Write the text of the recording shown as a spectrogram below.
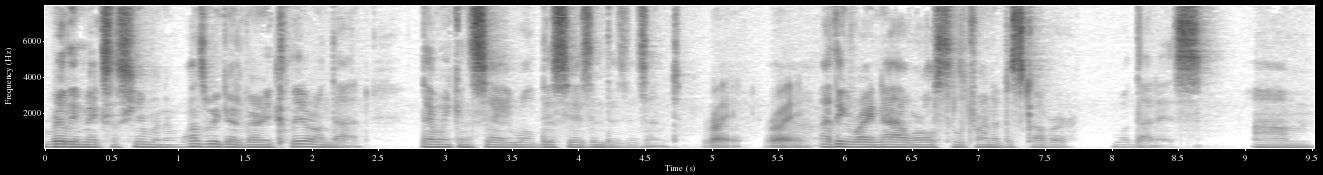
really makes us human? And once we get very clear on that, then we can say, well, this is and this isn't. Right, right. I think right now we're all still trying to discover what that is. Um,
